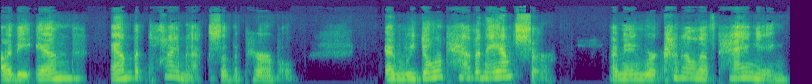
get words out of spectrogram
are the end and the climax of the parable. And we don't have an answer. I mean, we're kind of left hanging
